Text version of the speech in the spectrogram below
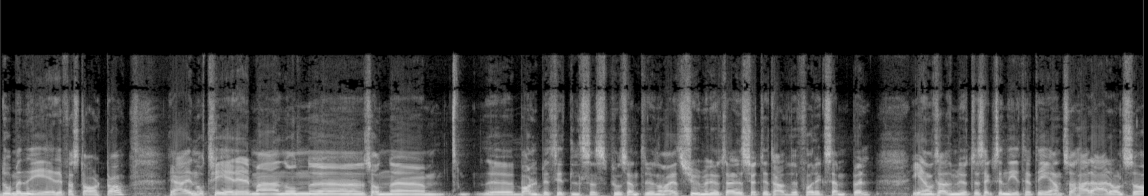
dominerer fra start av. Jeg noterer meg noen sånne ballbesittelsesprosenter underveis. 20 minutter er det 70-30 f.eks. 31 minutter 69-31. Så her er altså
